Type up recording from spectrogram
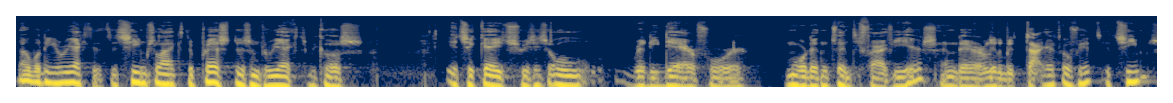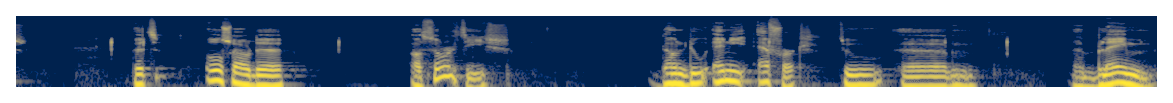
Nobody reacted. It seems like the press doesn't react because it's a case which is already there for more than 25 years, and they're a little bit tired of it, it seems. But also the authorities don't do any effort to um, uh, blame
